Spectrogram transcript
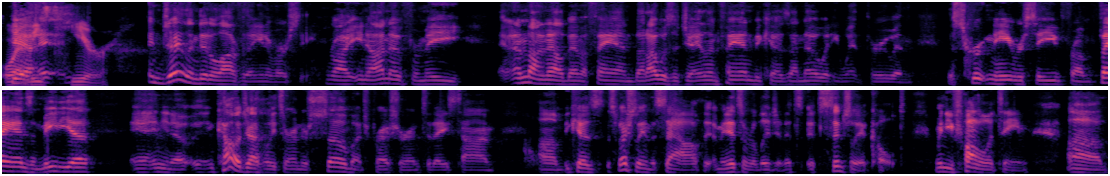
or yeah, at least and, hear. And Jalen did a lot for that university, right? You know, I know for me, I'm not an Alabama fan, but I was a Jalen fan because I know what he went through and the scrutiny he received from fans and media. And, you know, and college athletes are under so much pressure in today's time um, because, especially in the South, I mean, it's a religion. It's, it's essentially a cult when you follow a team. Um,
